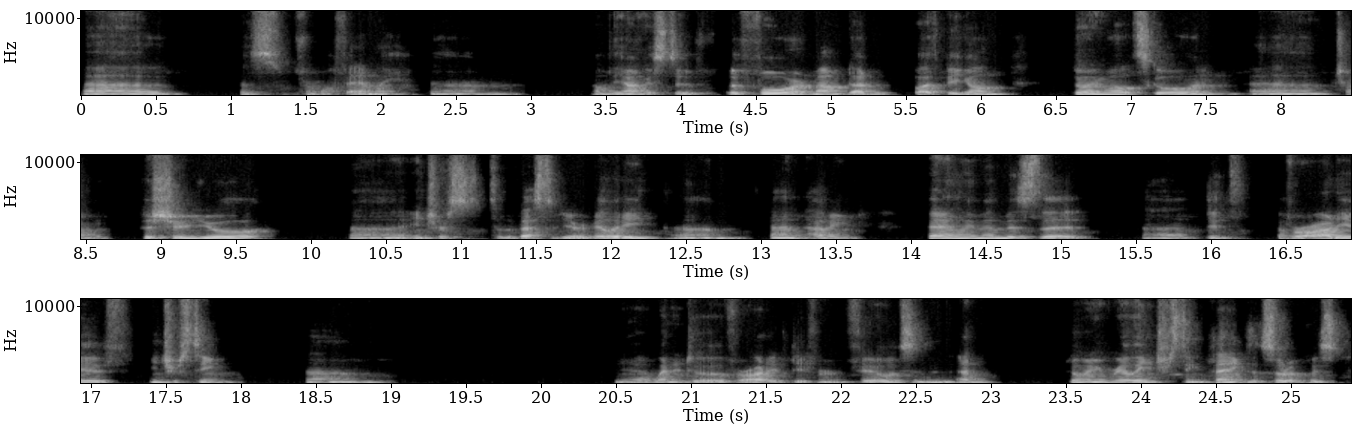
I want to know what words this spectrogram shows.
uh, as from my family. Um, I'm the youngest of, of four, and mum and dad were both big on doing well at school and um, trying to pursue your uh, interests to the best of your ability, um, and having family members that uh, did variety of interesting, um, yeah, went into a variety of different fields and, and doing really interesting things. It sort of was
